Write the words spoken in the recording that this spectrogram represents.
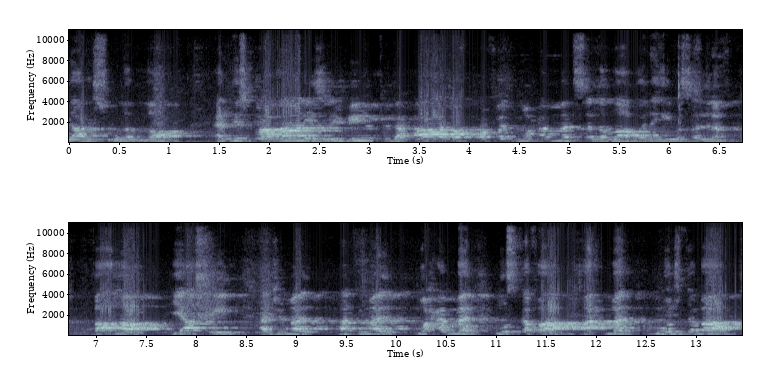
Ya Rasulullah. And this Quran is revealed to the heart of Prophet Muhammad sallallahu alaihi wasallam. Wasallam. Taha, Yasin, Ajmal, Akmal, Muhammad, Mustafa, Ahmad, Mujtaba,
